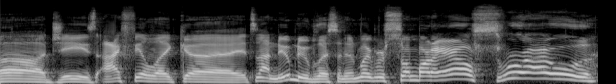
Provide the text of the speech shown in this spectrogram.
Oh, geez. I feel like uh, it's not Noob Noob listening. Maybe somebody else. Whoa.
